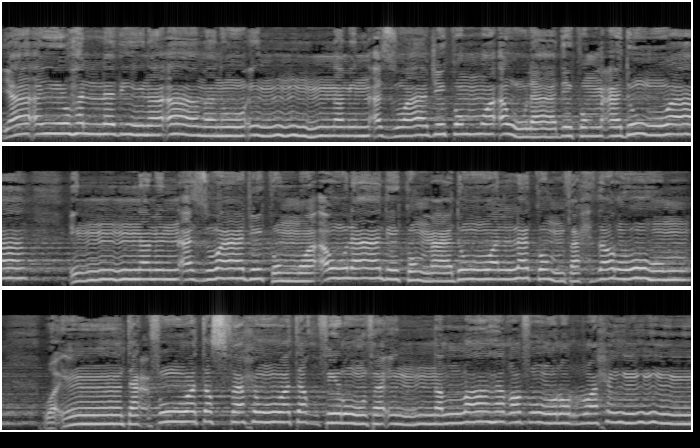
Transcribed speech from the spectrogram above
يا أيها الذين آمنوا إن من أزواجكم وأولادكم عدواً. إن من أزواجكم وأولادكم عدوا لكم فاحذروهم. وإن تعفوا وتصفحوا وتغفروا فإن الله غفور رحيم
